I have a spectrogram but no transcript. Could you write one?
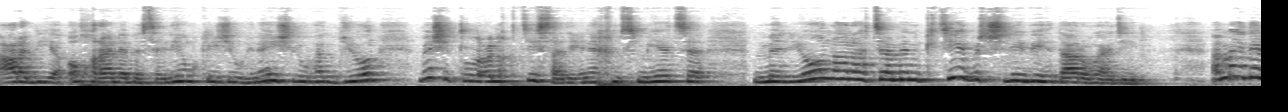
عربية أخرى لاباس عليهم كيجيو هنا يشريو هاد الديور باش يطلعوا الاقتصاد. يعني 500 مليون راه ثمن كثير باش تشري به دار هادي. أما إذا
